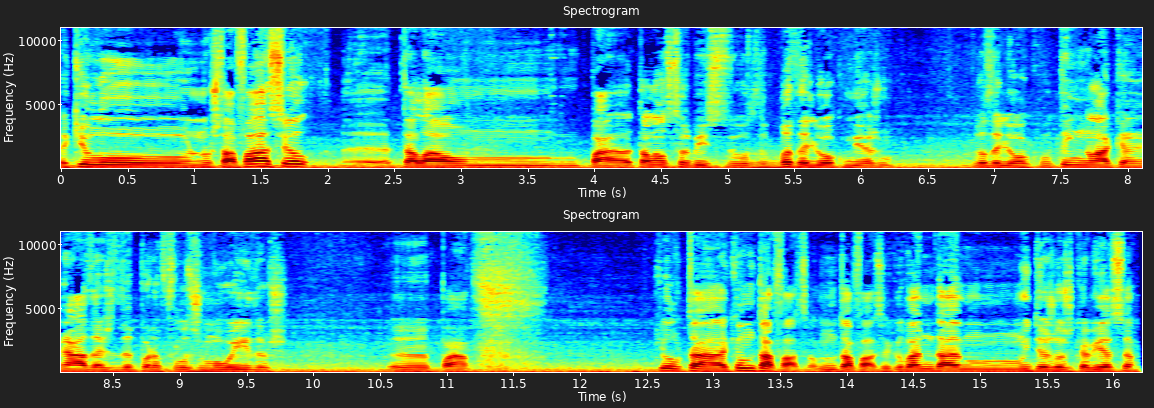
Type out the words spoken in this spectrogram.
Aquilo não está fácil, está lá um, pá, está lá um serviço de badalhoco mesmo, badalhoco, tem lá carregadas de parafusos moídos, uh, pá, aquilo, está, aquilo não está fácil, não está fácil, aquilo vai-me dar muitas dores de cabeça.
